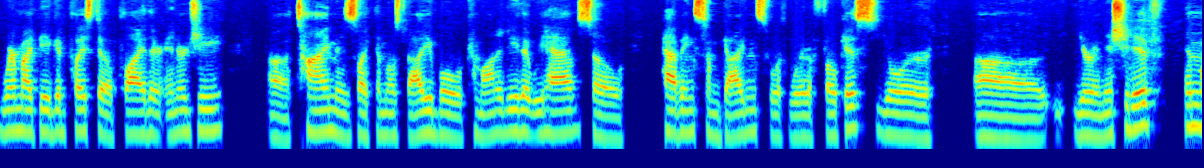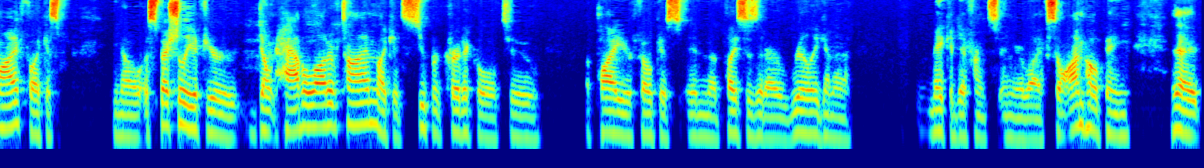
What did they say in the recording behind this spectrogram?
where might be a good place to apply their energy. Uh, time is like the most valuable commodity that we have. So having some guidance with where to focus your uh, your initiative in life like you know especially if you don't have a lot of time like it's super critical to apply your focus in the places that are really going to make a difference in your life. So i'm hoping that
